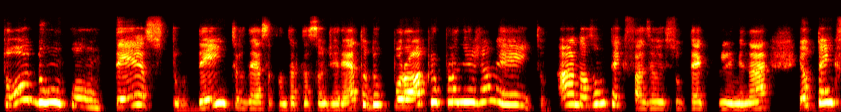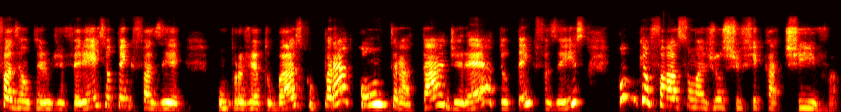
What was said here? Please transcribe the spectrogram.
todo um contexto dentro dessa contratação direta do próprio planejamento. Ah, nós vamos ter que fazer um estudo técnico preliminar, eu tenho que fazer um termo de referência, eu tenho que fazer um projeto básico para contratar direto, eu tenho que fazer isso. Como que eu faço uma justificativa?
